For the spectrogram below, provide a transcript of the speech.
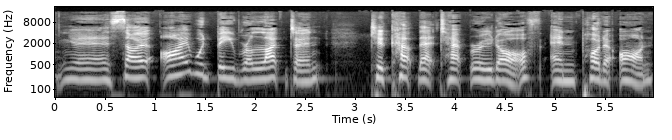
Yeah, so I would be reluctant to cut that taproot off and pot it on.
